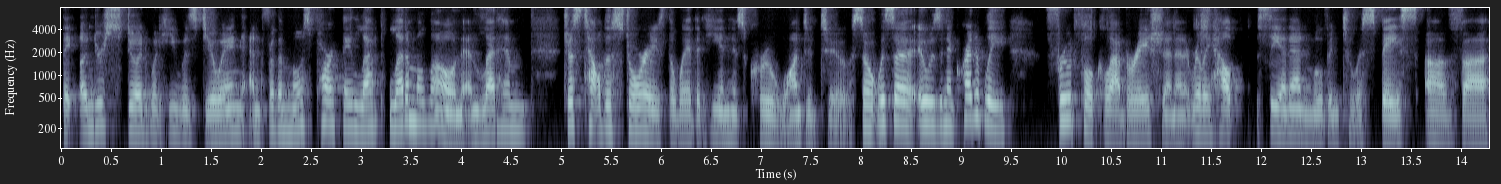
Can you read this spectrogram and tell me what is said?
they understood what he was doing and for the most part they left let him alone and let him just tell the stories the way that he and his crew wanted to. So it was a it was an incredibly fruitful collaboration and it really helped cnn move into a space of uh,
